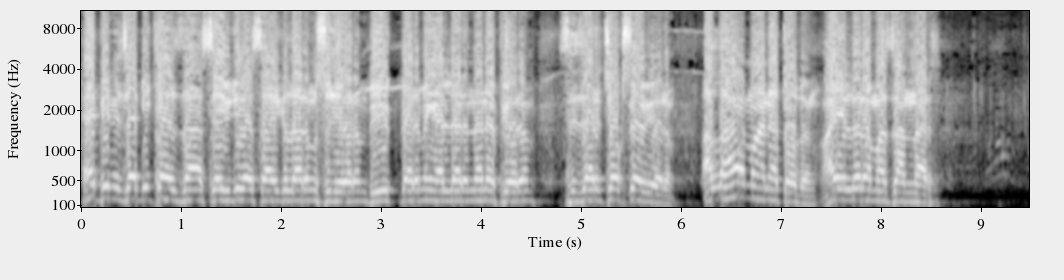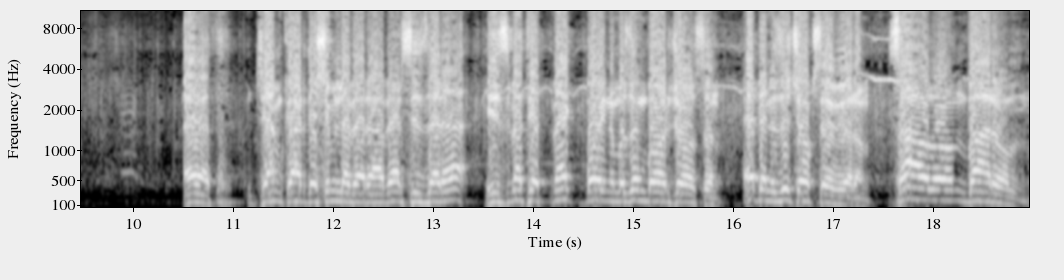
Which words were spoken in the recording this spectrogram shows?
Hepinize bir kez daha sevgi ve saygılarımı sunuyorum. Büyüklerimin ellerinden öpüyorum. Sizleri çok seviyorum. Allah'a emanet olun. Hayırlı Ramazanlar. Evet, Cem kardeşimle beraber sizlere hizmet etmek boynumuzun borcu olsun. Hepinizi çok seviyorum. Sağ olun, var olun.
